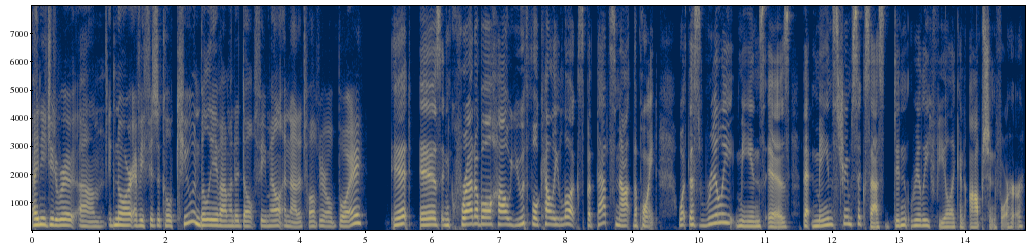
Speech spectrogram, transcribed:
I need you to re- um, ignore every physical cue and believe I'm an adult female and not a 12 year old boy. It is incredible how youthful Kelly looks, but that's not the point. What this really means is that mainstream success didn't really feel like an option for her.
